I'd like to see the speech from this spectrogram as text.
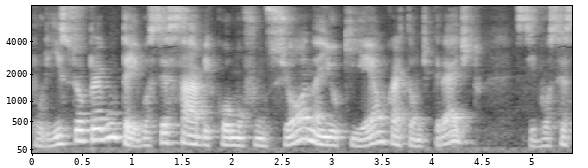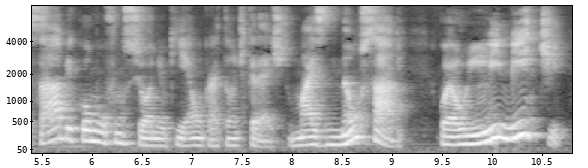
Por isso eu perguntei: você sabe como funciona e o que é um cartão de crédito? Se você sabe como funciona e o que é um cartão de crédito, mas não sabe qual é o limite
